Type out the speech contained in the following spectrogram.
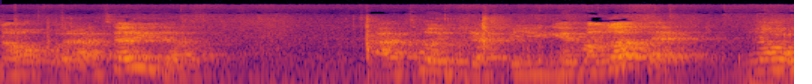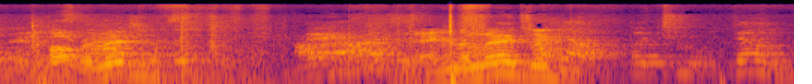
no. But I tell you though, I told you that's where you get hung up at. No, It ain't about religion. Alright? It ain't religion. I know, but to them,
